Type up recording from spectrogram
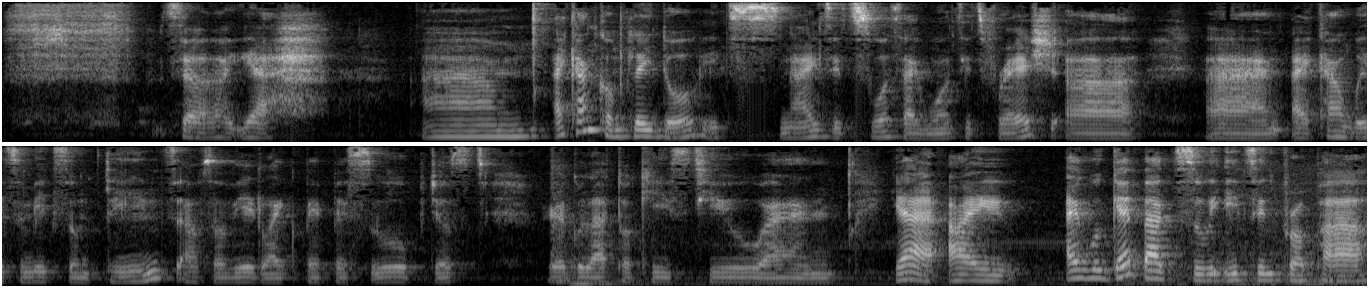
So, yeah. Um, I can't complain though. It's nice. It's what I want. It's fresh. Uh, and I can't wait to make some things out of it like pepper soup, just regular turkey stew and yeah, I I will get back to eating proper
